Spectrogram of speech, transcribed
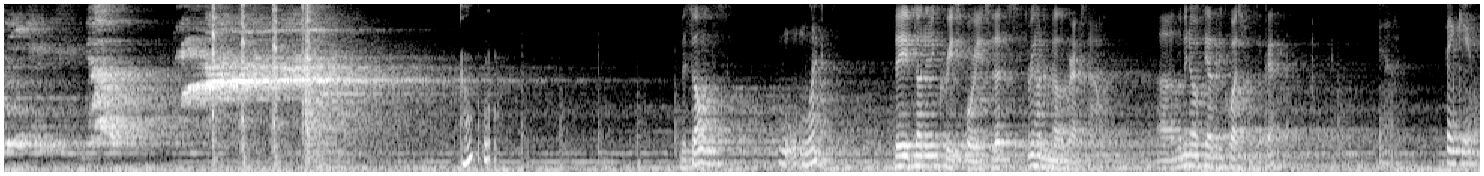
Please don't! Oh. Miss Owens, What? they've done an increase for you, so that's 300 milligrams now. Uh, let me know if you have any questions, okay? Yeah. Thank you.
